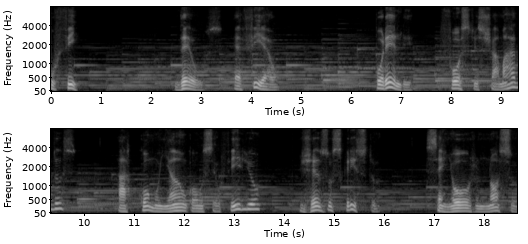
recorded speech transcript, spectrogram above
o fim Deus é fiel. Por ele fostes chamados à comunhão com o seu Filho, Jesus Cristo, Senhor nosso.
